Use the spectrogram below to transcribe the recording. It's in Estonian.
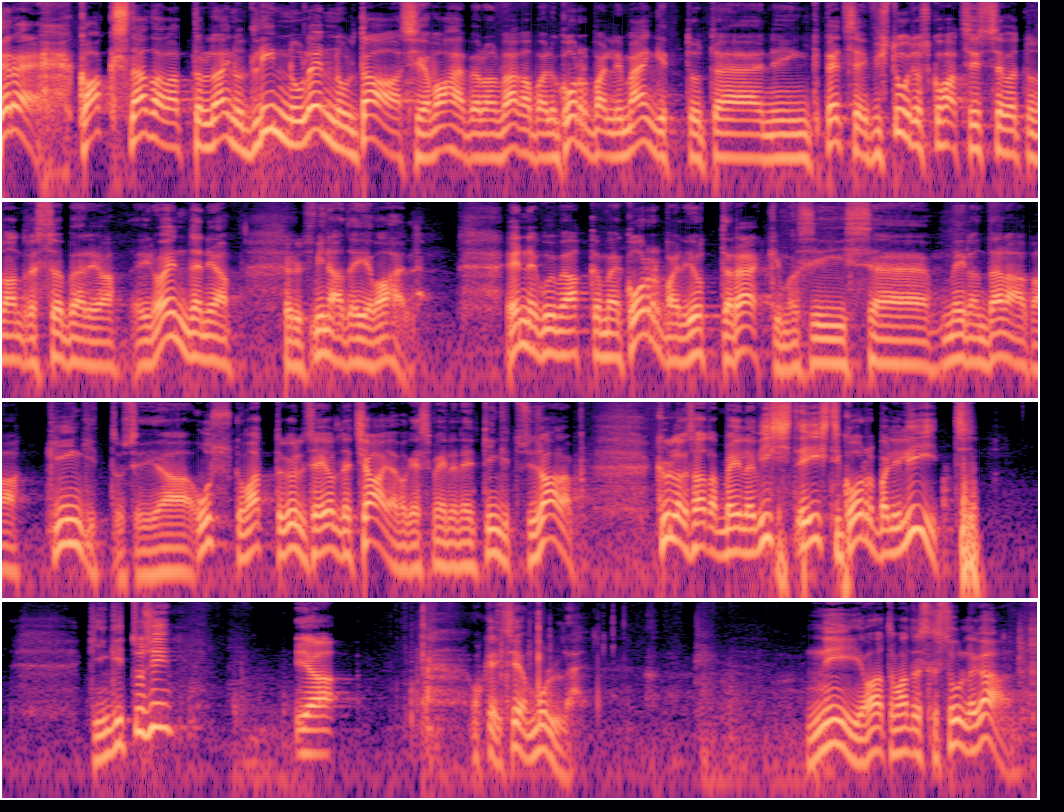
tere, kaks nädalat on läinud linnulennul taas ja vahepeal on väga palju korvpalli mängitud eh, ning Betsafe'i stuudios kohad sisse võtnud Andres Sõber ja Heino Enden ja Tervist. mina teie vahel. enne kui me hakkame korvpallijutte rääkima, siis eh, meil on täna ka kingitusi ja uskumatu küll, see ei olnud Tšajeva, kes meile neid kingitusi saadab. küll aga saadab meile vist Eesti Korvpalliliit kingitusi ja okei okay,, see on mulle nii, vaatame, Andres, kas sulle ka on?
